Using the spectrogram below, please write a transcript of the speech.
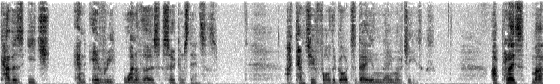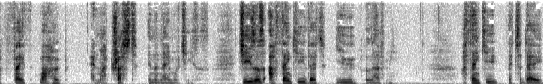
covers each and every one of those circumstances. I come to you, Father God, today in the name of Jesus. I place my faith, my hope, and my trust in the name of Jesus. Jesus, I thank you that you love me. I thank you that today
